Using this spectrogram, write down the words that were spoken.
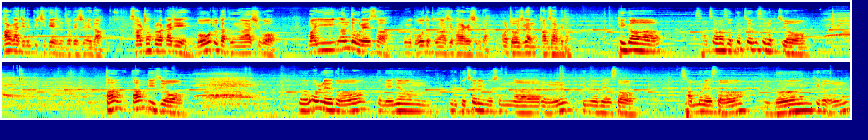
밝아지는 빛이 되었으면 좋겠습니다. 촛불날까지 모두 다 건강하시고 뭐이 언덕으로 해서 우리 모두 건강하시기 바라겠습니다. 오늘 좋은 시간 감사합니다. 비가 살짝 와서 걱정스럽죠. 단, 단비죠. 그 올해도 또 매년 우리 부처님 오신 날을 기념해서 산문에서 먼 길을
